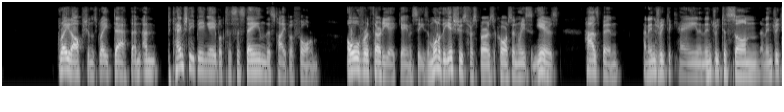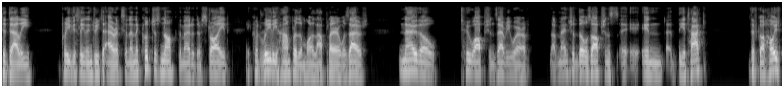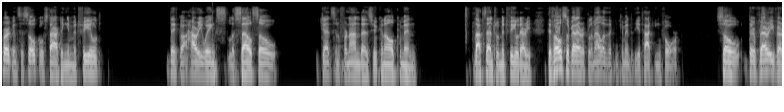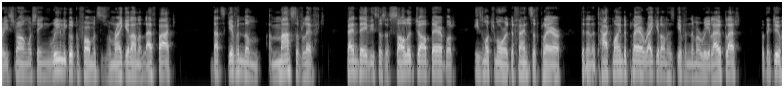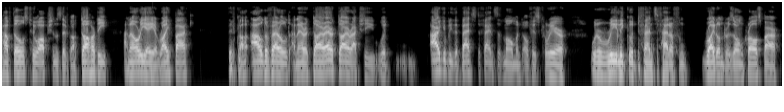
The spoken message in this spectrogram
great options, great depth, and, and potentially being able to sustain this type of form over a 38 game season. One of the issues for Spurs, of course, in recent years has been an injury to Kane, an injury to Son, an injury to Dele, previously an injury to Eriksen, and it could just knock them out of their stride. It could really hamper them while that player was out. Now, though, two options everywhere. I've, I've mentioned those options in the attack. They've got Højbjerg and Sissoko starting in midfield. They've got Harry Winks, Lascelles, Celso, Gedson Fernandes, who can all come in that central midfield area. They've also got Eric Lamela that can come into the attacking four. So they're very, very strong. We're seeing really good performances from Reguilon at left back. That's given them a massive lift. Ben Davies does a solid job there, but he's much more a defensive player than an attack minded player. Reguilon has given them a real outlet, but they do have those two options. They've got Doherty and Aurier at right back. They've got Alderweireld and Eric Dier. Eric Dier actually would arguably the best defensive moment of his career with a really good defensive header from right under his own crossbar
